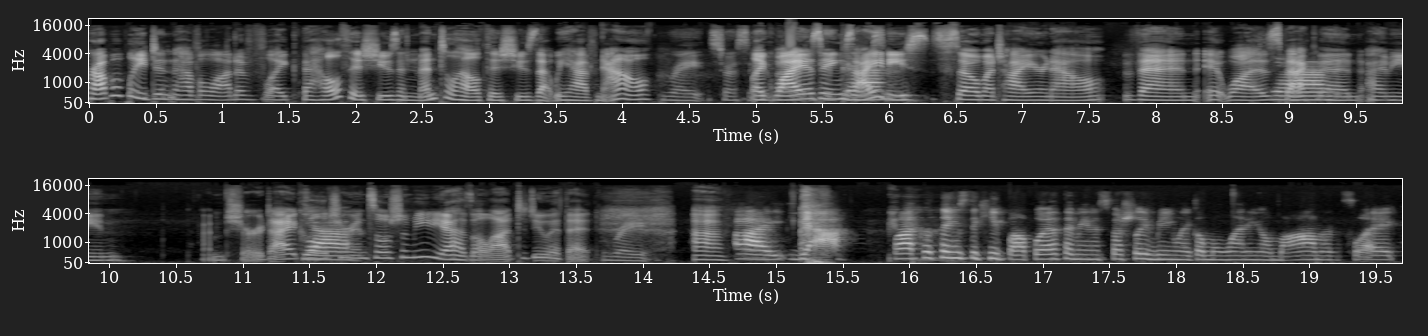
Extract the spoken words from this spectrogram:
probably didn't have a lot of like the health issues and mental health issues that we have now. right. Stressing Like, why is anxiety balance. s- so much higher now than it was Yeah. back then? I mean, I'm sure diet Yeah. culture and social media has a lot to do with it. Right. Uh, I, yeah. Lots of things to keep up with. I mean, especially being like a millennial mom, it's like,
